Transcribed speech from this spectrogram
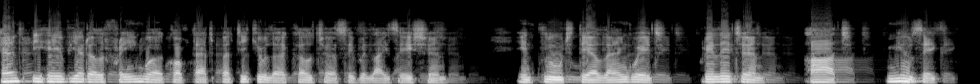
and behavioral framework of that particular culture civilization, include their language, religion, art, music,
